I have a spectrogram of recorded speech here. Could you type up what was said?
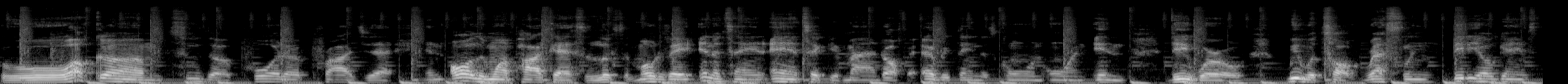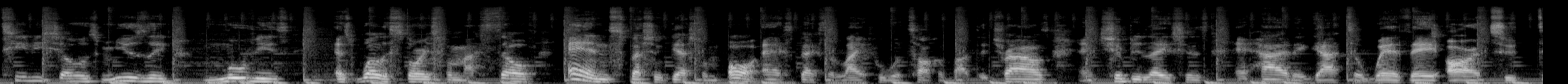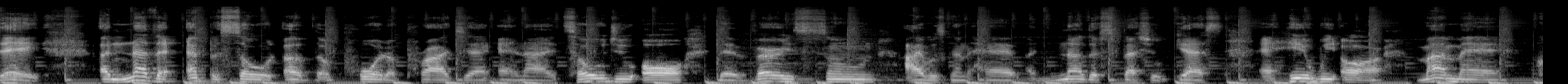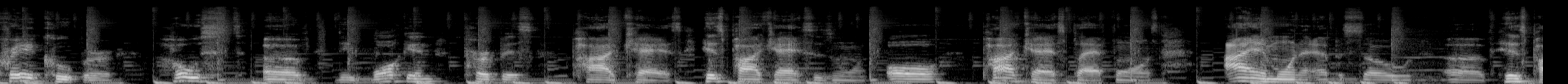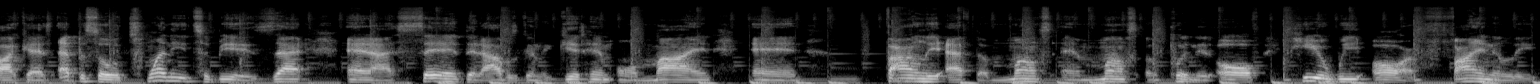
Welcome to the Porter Project, an all in one podcast that looks to motivate, entertain, and take your mind off of everything that's going on in the world. We will talk wrestling, video games, TV shows, music, movies, as well as stories from myself and special guests from all aspects of life who will talk about the trials and tribulations and how they got to where they are today. Another episode of the Porter Project, and I told you all that very soon I was going to have another special guest, and here we are, my man Craig Cooper, host of the Walking Purpose Podcast. His podcast is on all podcast platforms. I am on an episode of his podcast, episode 20 to be exact. And I said that I was going to get him on mine. And finally, after months and months of putting it off, here we are finally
